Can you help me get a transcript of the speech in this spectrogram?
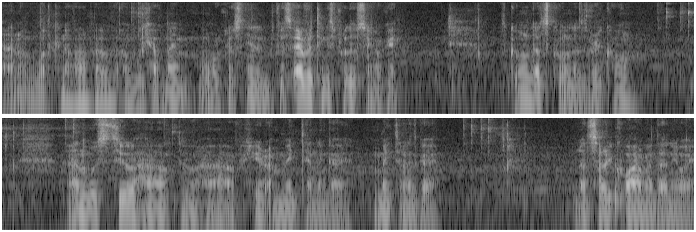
And what kind of alcohol? And we have nine workers needed because everything is producing. Okay, that's cool. That's cool. That's very cool. And we still have to have here a maintenance guy maintenance guy. That's a requirement anyway.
